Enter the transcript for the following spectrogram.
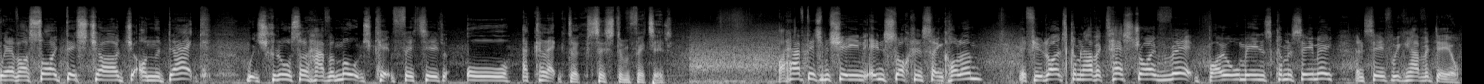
we have our side discharge on the deck which can also have a mulch kit fitted or a collector system fitted. I have this machine in stock in St Columb. If you'd like to come and have a test drive of it, by all means come and see me and see if we can have a deal.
